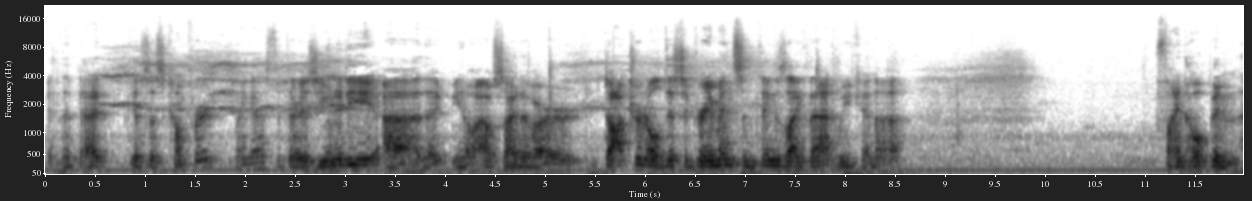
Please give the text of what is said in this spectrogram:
and that that gives us comfort I guess that there is unity uh, that you know outside of our doctrinal disagreements and things like that we can uh, find hope in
